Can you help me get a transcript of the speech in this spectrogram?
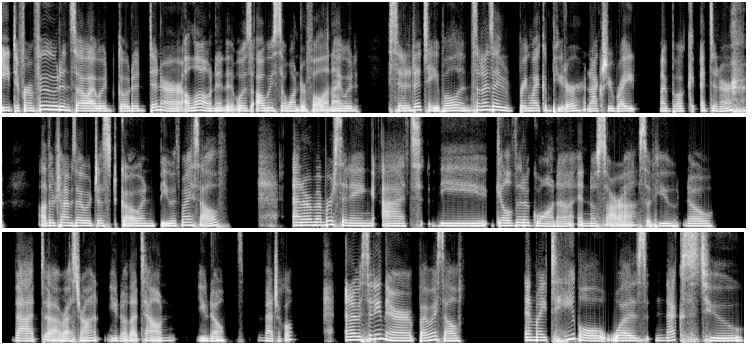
eat different food. And so I would go to dinner alone and it was always so wonderful. And I would sit at a table and sometimes I would bring my computer and actually write my book at dinner. Other times I would just go and be with myself. And I remember sitting at the Gilded Iguana in Nosara. So if you know that uh, restaurant, you know that town, you know, it's magical. And I was sitting there by myself, and my table was next to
